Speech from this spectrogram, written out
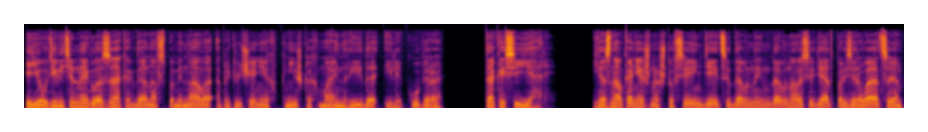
Ее удивительные глаза, когда она вспоминала о приключениях в книжках Майн Рида или Купера, так и сияли. Я знал, конечно, что все индейцы давным-давно сидят по резервациям,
